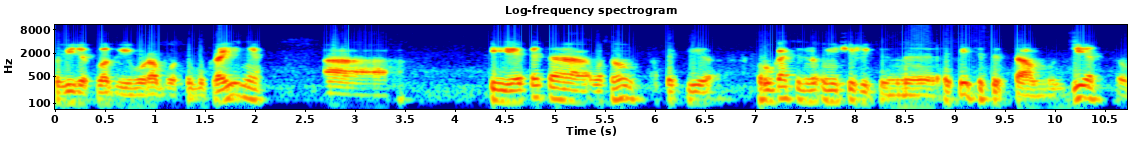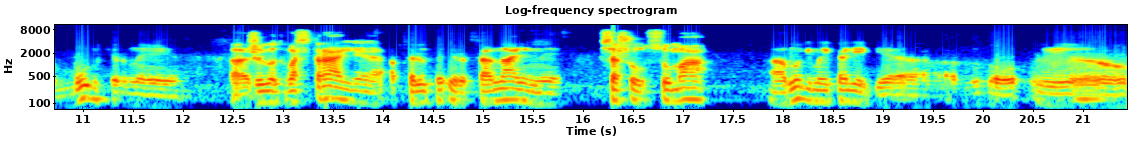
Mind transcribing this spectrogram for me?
видят плоды его работы в Украине. А, и это в основном такие ругательно-уничижительные эпитеты, там дед, бункерный, а, живет в Австралии, абсолютно иррациональный, сошел с ума. А многие мои коллеги, э, ну, э,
